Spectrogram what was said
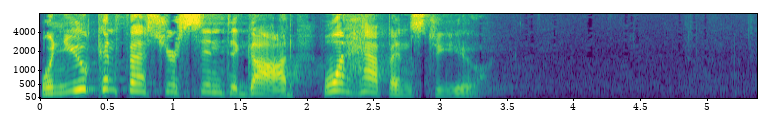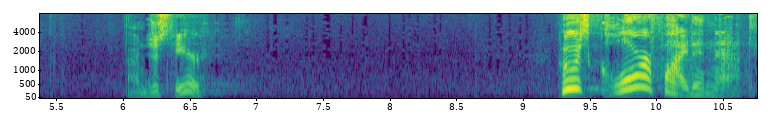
When you confess your sin to God, what happens to you? I'm just here. Who's glorified in that?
